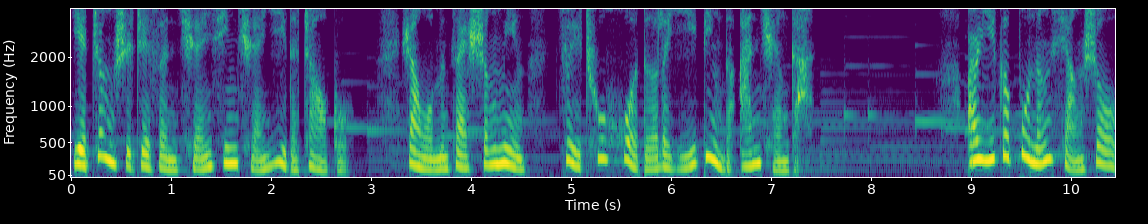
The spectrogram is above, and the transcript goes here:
也正是这份全心全意的照顾，让我们在生命最初获得了一定的安全感。而一个不能享受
